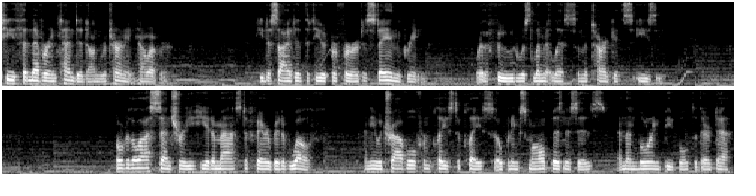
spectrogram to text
Teeth had never intended on returning, however. He decided that he would prefer to stay in the green, where the food was limitless and the targets easy. Over the last century, he had amassed a fair bit of wealth, and he would travel from place to place, opening small businesses and then luring people to their death.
